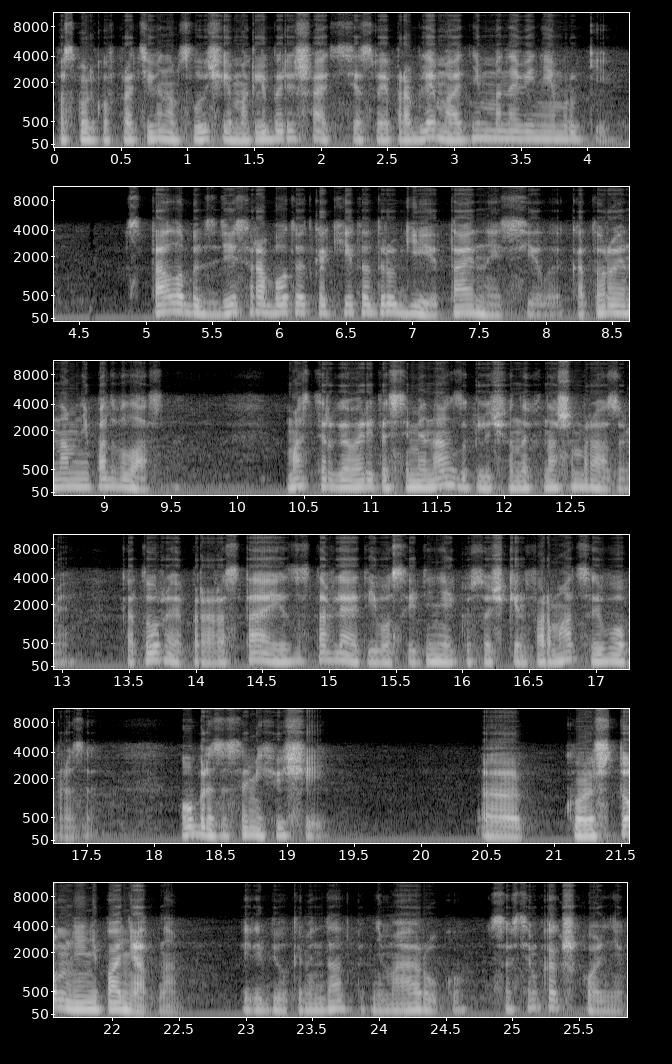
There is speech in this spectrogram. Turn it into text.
поскольку в противном случае могли бы решать все свои проблемы одним мановением руки. Стало быть, здесь работают какие-то другие тайные силы, которые нам не подвластны. Мастер говорит о семенах, заключенных в нашем разуме, которые, прорастая, и заставляют его соединять кусочки информации в образы, образы самих вещей. «Э, кое-что мне непонятно», – перебил комендант, поднимая руку, совсем как школьник.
